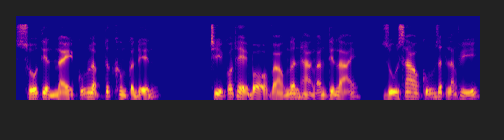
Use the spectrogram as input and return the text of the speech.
số tiền này cũng lập tức không cần đến. Chỉ có thể bỏ vào ngân hàng ăn tiền lãi, dù sao cũng rất lãng phí.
